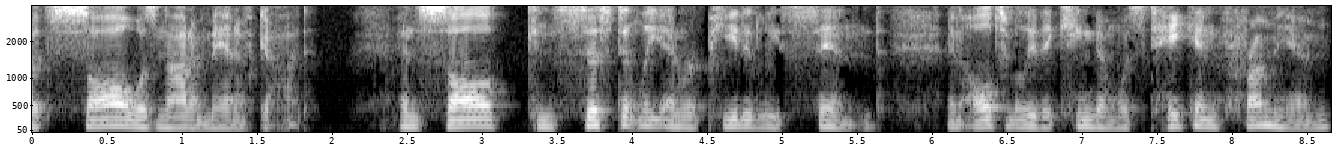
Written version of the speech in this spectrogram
But Saul was not a man of God. And Saul consistently and repeatedly sinned, and ultimately the kingdom was taken from him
